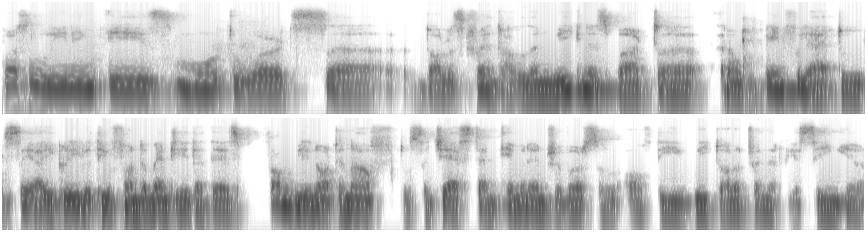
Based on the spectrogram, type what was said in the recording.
personal leaning is more towards uh, dollar strength rather than weakness. But uh, know, painfully, I have to say I agree with you fundamentally that there's probably not enough to suggest an imminent reversal of the weak dollar trend that we are seeing here.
